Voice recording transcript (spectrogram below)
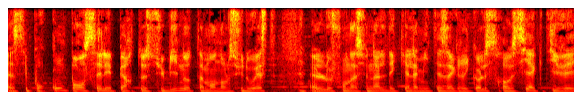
Euh, c'est pour compenser les pertes subies, notamment dans sud-ouest. Le Fonds national des calamités agricoles sera aussi activé.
